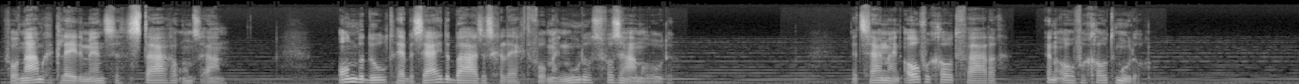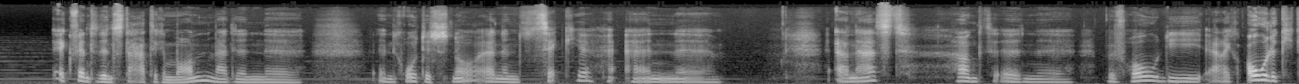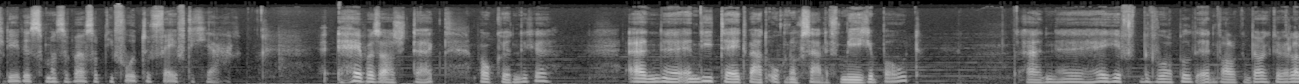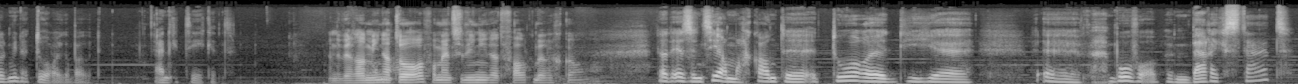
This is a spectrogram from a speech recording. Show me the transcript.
Voornaam geklede mensen staren ons aan. Onbedoeld hebben zij de basis gelegd voor mijn moeders verzamelwoede. Het zijn mijn overgrootvader en overgrootmoeder. Ik vind het een statige man met een, uh, een grote snor en een sekje. En uh, ernaast hangt een uh, mevrouw die erg ouderlijk gekleed is, maar ze was op die foto 50 jaar. Hij was architect, bouwkundige. En in die tijd werd ook nog zelf meegebouwd. En hij heeft bijvoorbeeld in Valkenburg de Wilhelmina-toren gebouwd en getekend. En de Wilhelmina-toren, voor mensen die niet uit Valkenburg komen? Dat is een zeer markante toren die uh, uh, bovenop een berg staat.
